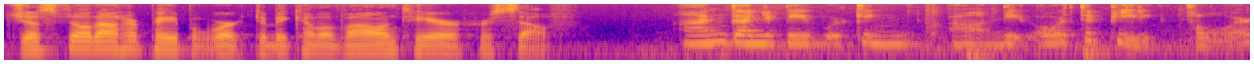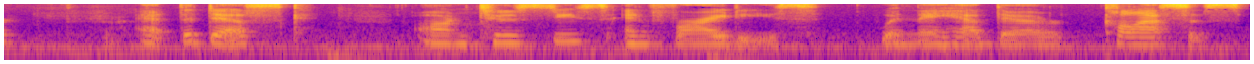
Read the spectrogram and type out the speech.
just filled out her paperwork to become a volunteer herself. I'm going to be working on the orthopedic floor at the desk on Tuesdays and Fridays when they have their classes.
